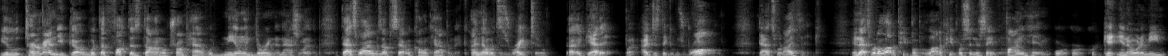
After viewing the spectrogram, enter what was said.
you turn around and you go, what the fuck does Donald Trump have with kneeling during the national anthem? That's why I was upset with Colin Kaepernick. I know it's his right to. I get it, but I just think it was wrong. That's what I think. And that's what a lot of people, a lot of people are sitting there saying, fine him or, or, or get, you know what I mean?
